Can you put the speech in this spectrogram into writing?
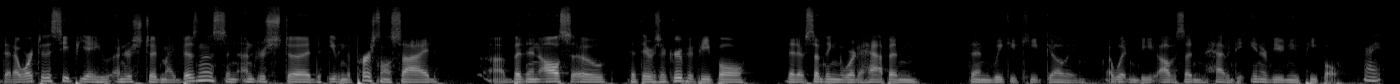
that I worked with a CPA who understood my business and understood even the personal side, uh, but then also that there was a group of people that if something were to happen, then we could keep going. I wouldn't be all of a sudden having to interview new people. Right.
